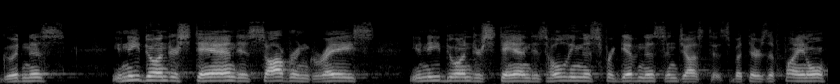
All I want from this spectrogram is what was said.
goodness. You need to understand His sovereign grace. You need to understand His holiness, forgiveness, and justice. But there's a final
